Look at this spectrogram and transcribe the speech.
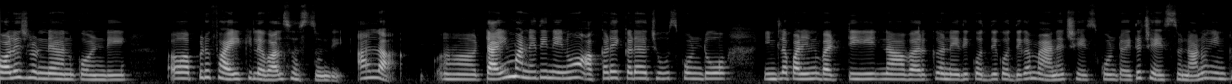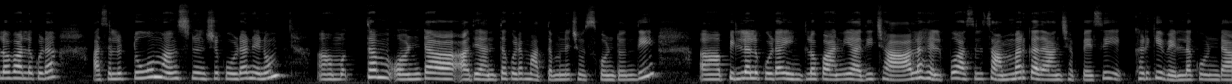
కాలేజ్‌లు ఉన్నాయనుకోండి అప్పుడు ఫైవ్కి లెవాల్సి వస్తుంది అలా టైం అనేది నేను అక్కడ ఇక్కడ చూసుకుంటూ ఇంట్లో పనిని బట్టి నా వర్క్ అనేది కొద్ది కొద్దిగా మేనేజ్ చేసుకుంటూ అయితే చేస్తున్నాను. ఇంట్లో వాళ్ళు కూడా అసలు టూ మంత్స్ నుంచి కూడా నేను మొత్తం వంట అది అంతా కూడా మా అత్తమ్మనే చూసుకుంటుంది. పిల్లలు కూడా ఇంట్లో పని అది చాలా హెల్ప్. అసలు సమ్మర్ కదా అని చెప్పేసి ఎక్కడికి వెళ్ళకుండా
